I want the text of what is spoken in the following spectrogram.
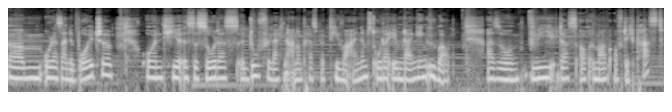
ähm, oder seine Beute. Und hier ist es so, dass du vielleicht eine andere Perspektive einnimmst oder eben dein Gegenüber. Also wie das auch immer auf dich passt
